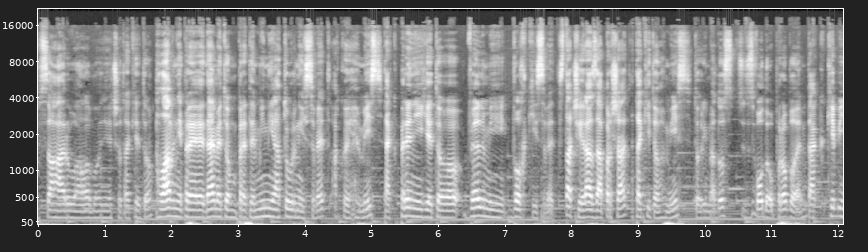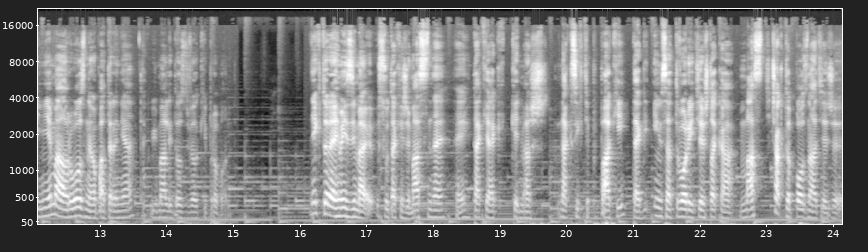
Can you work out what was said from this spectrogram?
Saharu alebo niečo takéto. Hlavne pre, dajme tomu, pre ten miniatúrny svet, ako je hmyz, tak pre nich je to veľmi vlhký svet. Stačí raz zapršať a takýto hmyz, ktorý má dosť s vodou problém, tak keby nemal rôzne opatrenia, tak by mali dosť veľký problém. Niektoré hmyzy majú, sú také, že masné, hej, také, ak keď máš na ksichte pupáky, tak im sa tvorí tiež taká masť. Čak to poznáte, že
